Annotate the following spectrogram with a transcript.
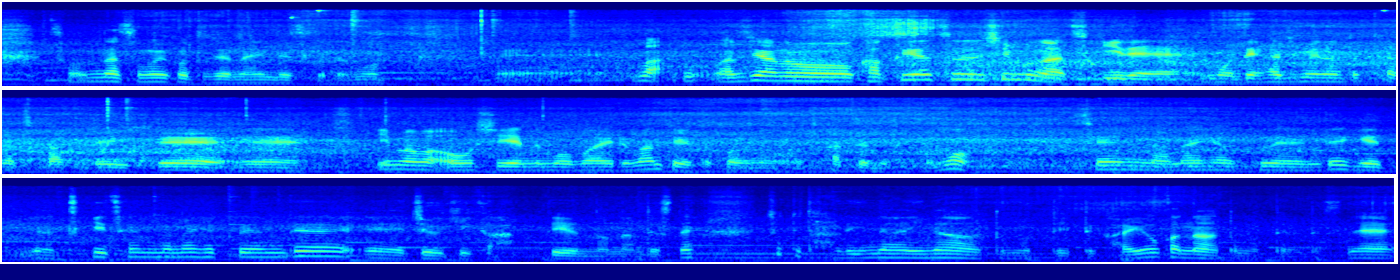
そんなすごいことじゃないんですけども、えー、まあ、私あの格安 SIM が好きでもう出始めの時から使っていて、えー、今は OCN モバイル1というところのを使ってるんですけども1700円で月月1700円で、え、10ギガっていうのなんですね。ちょっと足りないなと思っていて変えようかなと思ってるんですね。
